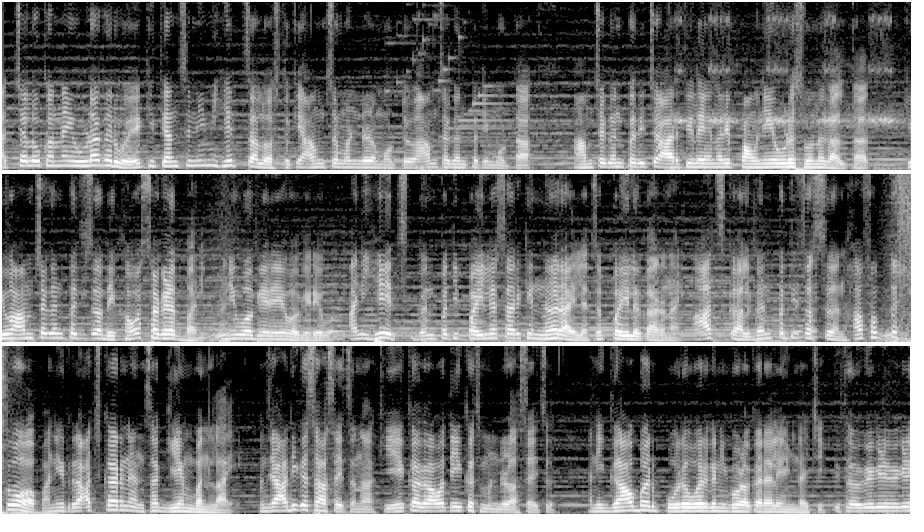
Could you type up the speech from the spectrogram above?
आजच्या लोकांना एवढा गर्व आहे की त्यांचं नेहमी हेच चालू असतं की आमचं मंडळ मोठं आमचा गणपती मोठा आमच्या गणपतीच्या आरतीला येणारे पाहुणे एवढं सोनं घालतात किंवा आमच्या गणपतीचा देखावा सगळ्यात भारी आणि वगैरे वगैरे वगैरे. आणि हेच गणपती पहिल्यासारखे न राहिल्याचं पहिलं कारण आहे. आजकाल गणपतीचा सण हा फक्त शो ऑफ आणि राजकारण्यांचा गेम बनला आहे. म्हणजे आधी कसं असायचं ना की एका गावात एकच मंडळ असायचं आणि गावभर पोरं वर्गणी गोळा करायला हिंडायची. तिथं वेगळे वेगळे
